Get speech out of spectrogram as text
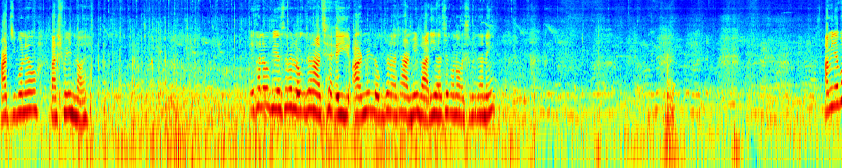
আর জীবনেও কাশ্মীর নয়। এখানেও বিএসএফ এর লোকজন আছে, এই আর্মির লোকজন আছে, আর্মির গাড়ি আছে, কোনো অসুবিধা নেই। আমি নেব?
